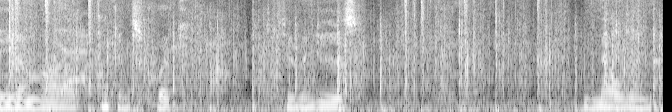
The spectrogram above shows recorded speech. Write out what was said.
damn uh, pumpkins quick. If we can do this. Melvin.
